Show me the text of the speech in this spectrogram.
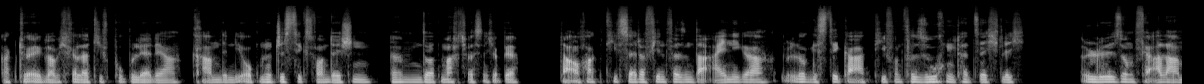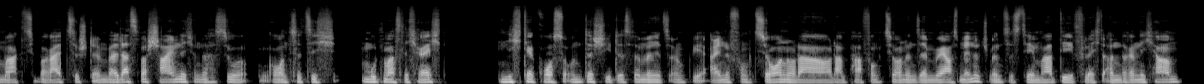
Aktuell, glaube ich, relativ populär der Kram, den die Open Logistics Foundation ähm, dort macht. Ich weiß nicht, ob ihr da auch aktiv seid. Auf jeden Fall sind da einige Logistiker aktiv und versuchen tatsächlich Lösungen für alle am Markt bereitzustellen, weil das wahrscheinlich, und da hast du grundsätzlich mutmaßlich recht, nicht der große Unterschied ist, wenn man jetzt irgendwie eine Funktion oder, oder ein paar Funktionen in seinem Warehouse-Management-System hat, die vielleicht andere nicht haben,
